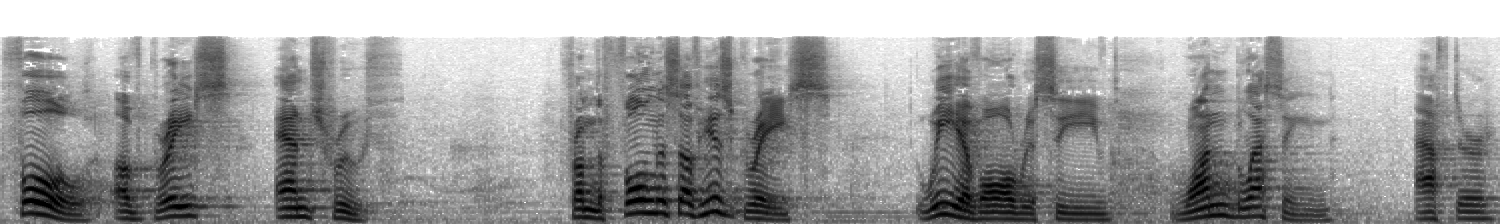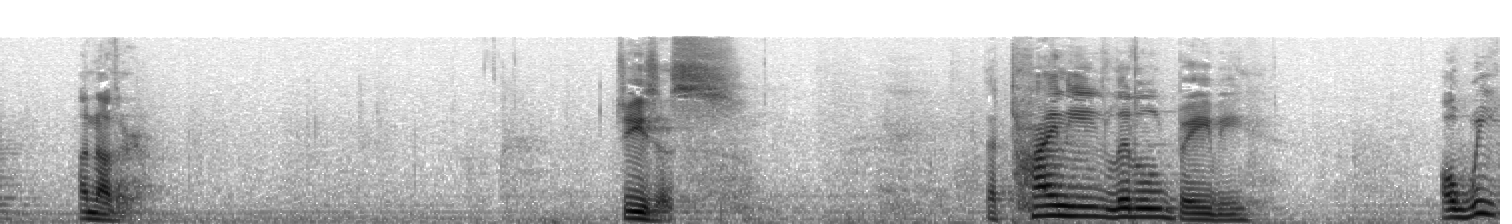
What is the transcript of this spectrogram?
full of grace and truth. From the fullness of his grace, we have all received one blessing after another. Jesus, that tiny little baby, a weak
